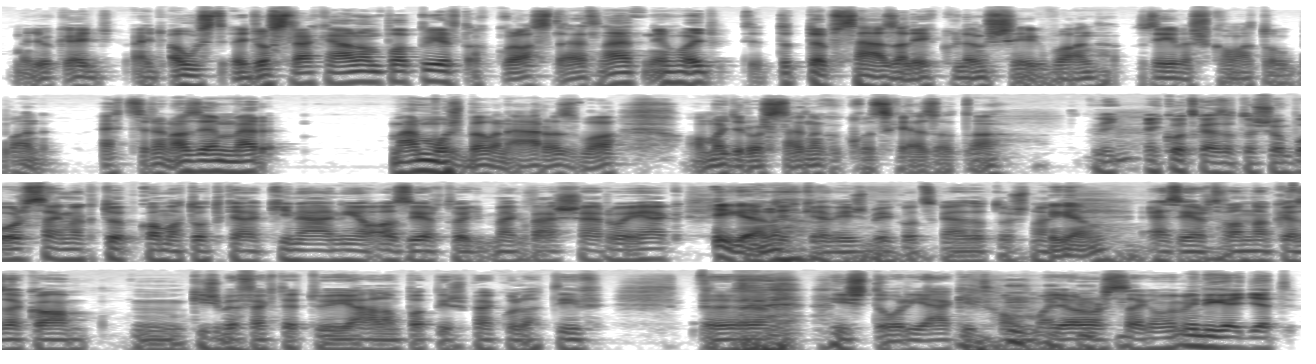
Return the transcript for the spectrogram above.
mondjuk egy, egy, Auszt- egy osztrák állampapírt, akkor azt lehet látni, hogy több százalék különbség van az éves kamatokban. Egyszerűen azért, mert már most be van árazva a Magyarországnak a kockázata egy kockázatosabb országnak több kamatot kell kínálnia azért, hogy megvásárolják, Igen. mint egy kevésbé kockázatosnak. Igen. Ezért vannak ezek a mm, kisbefektetői állampapír spekulatív ö, históriák itthon Magyarországon. Mindig egyet,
